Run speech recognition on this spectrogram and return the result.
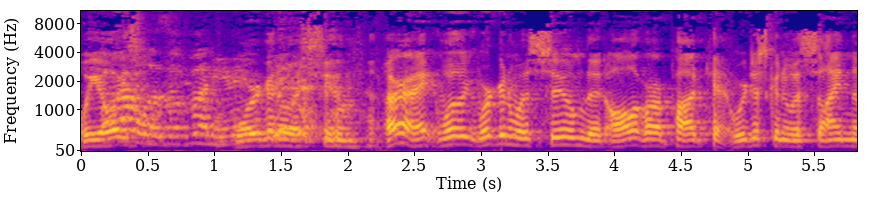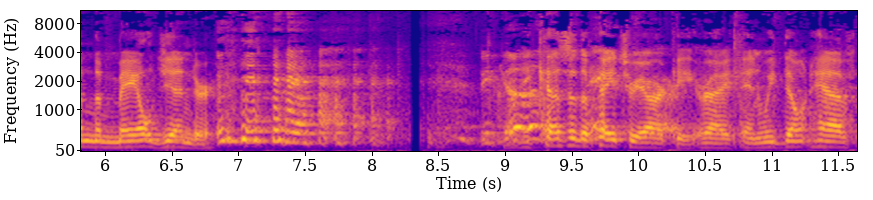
We always is a funny name. We're going to assume. All right. Well, we're going to assume that all of our podcast. We're just going to assign them the male gender because of the patriarchy, right? And we don't have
